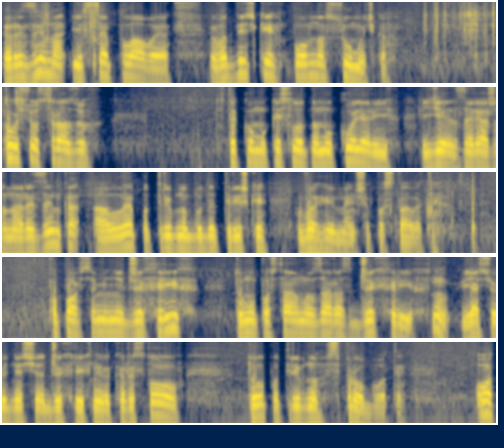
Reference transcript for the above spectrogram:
резина і все плаває. Водички повна сумочка. Ось ось сразу в такому кислотному кольорі є заряджена резинка, але потрібно буде трішки ваги менше поставити. Попався мені джихріг, тому поставимо зараз джихріг. Ну, я сьогодні ще джихріг не використовував, то потрібно спробувати. От,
